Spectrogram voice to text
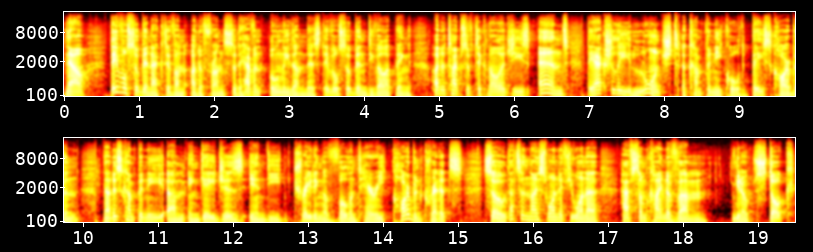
Now, they've also been active on other fronts, so they haven't only done this, they've also been developing other types of technologies, and they actually launched a company called Base Carbon. Now, this company um, engages in the trading of voluntary carbon credits, so that's a nice one if you want to have some kind of um, you know, stock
